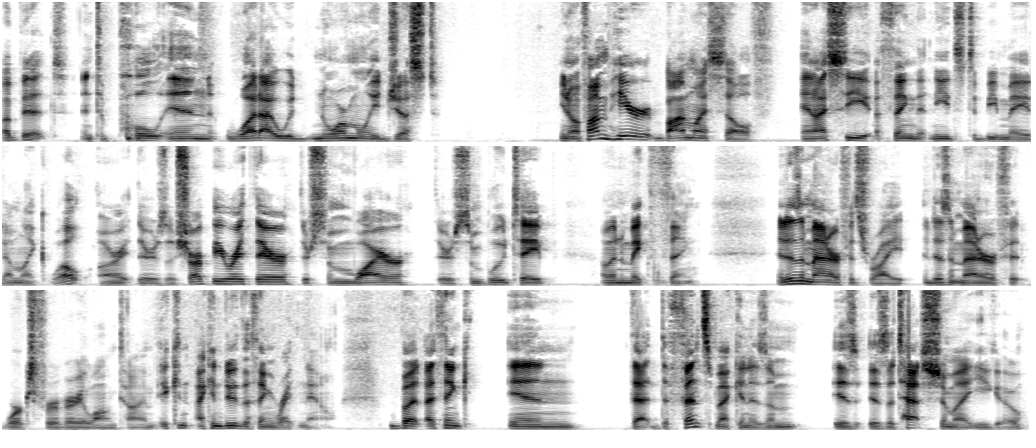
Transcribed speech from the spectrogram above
a bit and to pull in what I would normally just you know if I'm here by myself and I see a thing that needs to be made I'm like well all right there's a sharpie right there. There's some wire. There's some blue tape. I'm going to make the thing. It doesn't matter if it's right. It doesn't matter if it works for a very long time. It can I can do the thing right now. But I think in that defense mechanism is is attached to my ego.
